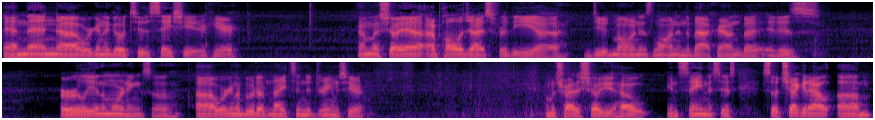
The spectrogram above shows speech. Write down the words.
And then uh, we're gonna go to the satiator here. I'm gonna show you, I apologize for the uh, dude mowing his lawn in the background, but it is early in the morning, so uh, we're gonna boot up Nights into Dreams here. I'm gonna try to show you how insane this is. So check it out. Um,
